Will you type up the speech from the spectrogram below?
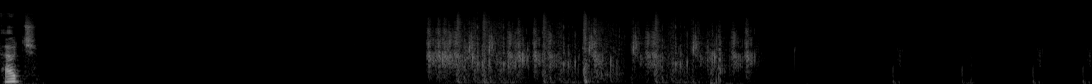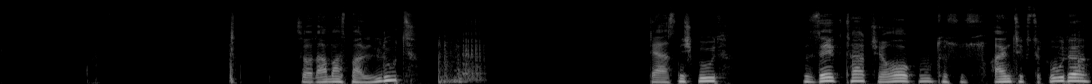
Autsch. So, damals mal Loot. Der ist nicht gut. Silk Touch, ja gut, das ist das einzigste Gute.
